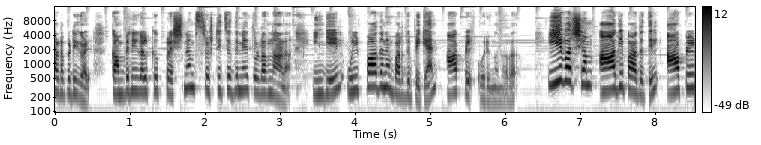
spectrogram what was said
നടപടികൾ കമ്പനികൾക്ക് പ്രശ്നം സൃഷ്ടിച്ചതിനെ തുടർന്നാണ് ഇന്ത്യയിൽ ഉൽപാദനം വർദ്ധിപ്പിക്കാൻ ആപ്പിൾ ഒരുങ്ങുന്നത്. ഈ വർഷം ആദ്യപാദത്തിൽ ആപ്പിൾ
